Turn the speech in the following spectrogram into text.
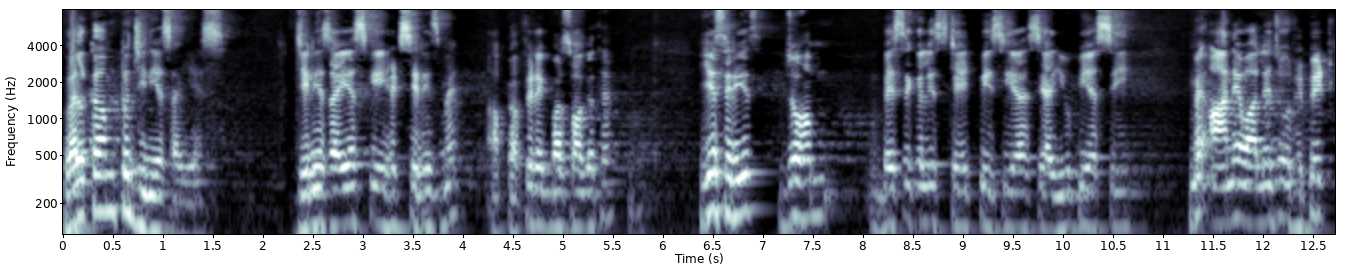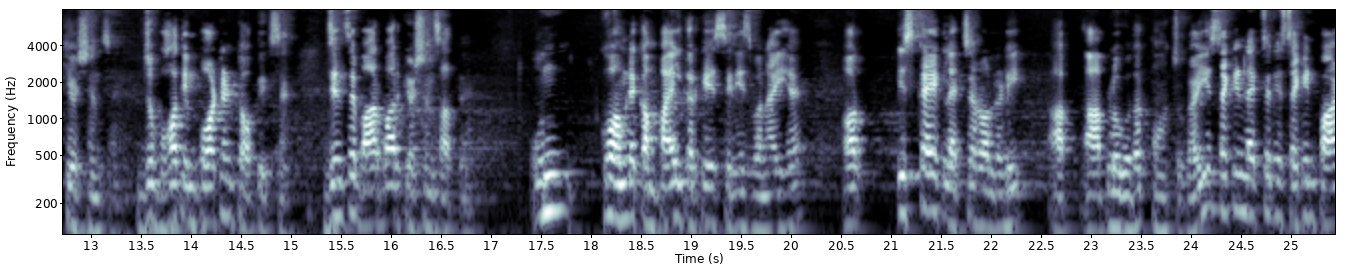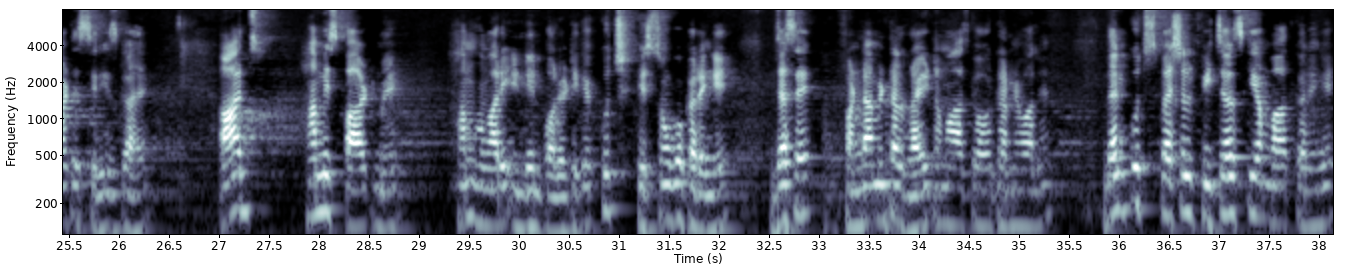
Welcome to Genius IAS. Genius IAS की hit series में आपका फिर एक बार स्वागत है। ये सीरीज़ जो हम बेसिकली स्टेट पीसीएस या यूपीएससी में आने वाले जो रिपीट क्वेश्चंस हैं, जो बहुत इंपॉर्टेंट टॉपिक्स हैं, जिनसे बार बार क्वेश्चंस आते हैं, उनको हमने कंपाइल करके सीरीज़ बनाई है और इसका एक लेक्चर ऑलरेडी आप आप लोगों तक पहुँच चुका है। ये सेकंड लेक्चर ये सेकंड पार्ट इस सीरीज़ का है। आज हम इस पार्ट में हम हमारी इंडियन पॉलिटी के कुछ हिस्सों को करेंगे। जैसे फंडामेंटल राइट हम आज कवर करने वाले हैं। देन कुछ स्पेशल फीचर्स की हम बात करेंगे।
